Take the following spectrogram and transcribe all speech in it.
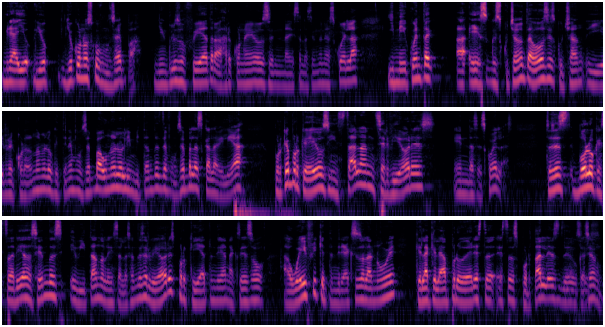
Mira, yo, yo, yo conozco FUNCEPA. Yo incluso fui a trabajar con ellos en la instalación de una escuela y me di cuenta, ah, escuchándote a vos escuchando, y recordándome lo que tiene FUNCEPA, uno de los limitantes de FUNCEPA es la escalabilidad. ¿Por qué? Porque ellos instalan servidores en las escuelas. Entonces, vos lo que estarías haciendo es evitando la instalación de servidores porque ya tendrían acceso a Wi-Fi, que tendría acceso a la nube, que es la que le va a proveer estos portales de educación.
